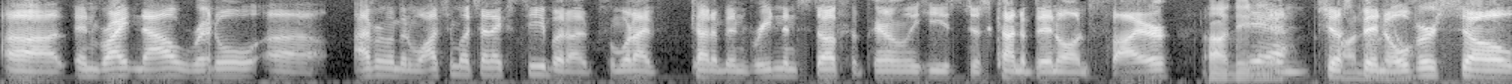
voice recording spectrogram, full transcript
Uh, and right now, Riddle, uh, I haven't really been watching much NXT, but uh, from what I've kind of been reading and stuff, apparently he's just kind of been on fire Oh, dude. Yeah. and just been Unreal. over. So,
